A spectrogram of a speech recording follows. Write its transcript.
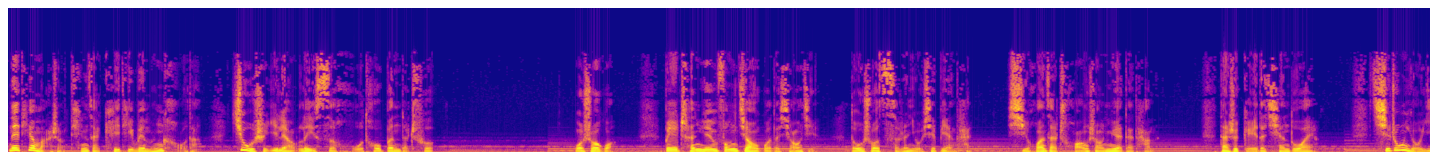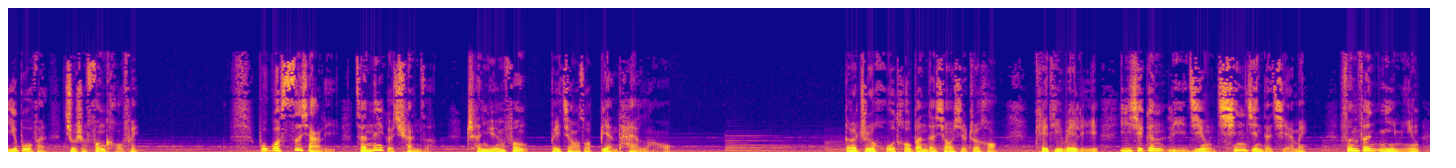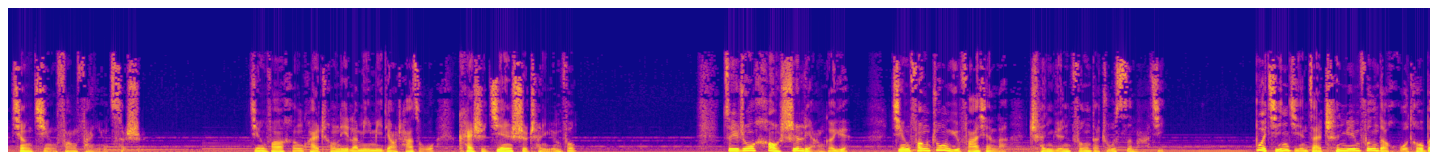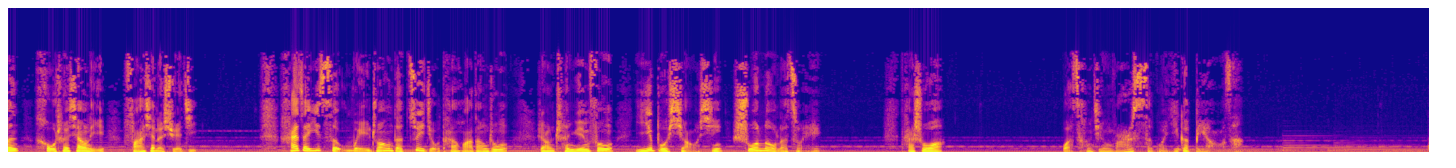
那天晚上停在 KTV 门口的，就是一辆类似虎头奔的车。我说过，被陈云峰叫过的小姐都说此人有些变态，喜欢在床上虐待他们，但是给的钱多呀，其中有一部分就是封口费。不过私下里，在那个圈子，陈云峰被叫做变态佬。得知虎头奔的消息之后，KTV 里一些跟李静亲近的姐妹纷纷匿名向警方反映此事。警方很快成立了秘密调查组，开始监视陈云峰。最终耗时两个月，警方终于发现了陈云峰的蛛丝马迹。不仅仅在陈云峰的虎头奔后车厢里发现了血迹，还在一次伪装的醉酒谈话当中，让陈云峰一不小心说漏了嘴。他说。我曾经玩死过一个婊子，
